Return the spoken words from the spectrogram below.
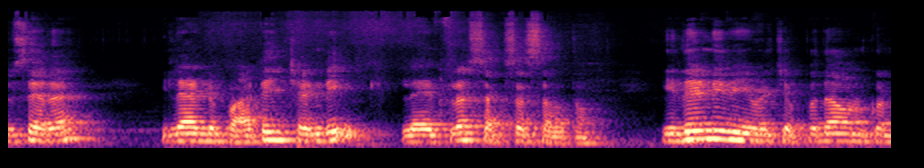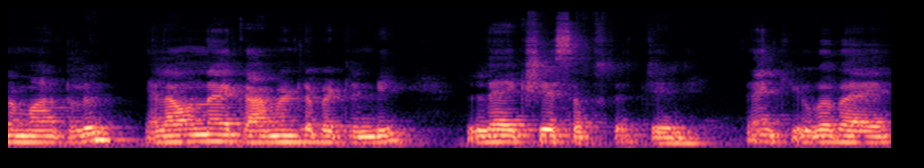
చూసారా? ఇలాంటి పాటించండి. లైఫ్లో సక్సెస్ అవుతాం. ఇదండి నేను చెప్పుదాం అనుకున్న మాటలు. ఎలా ఉన్నాయో కామెంట్లో పెట్టండి. లైక్ షేర్ సబ్స్క్రైబ్ చేయండి. Thank you. బాయ్.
